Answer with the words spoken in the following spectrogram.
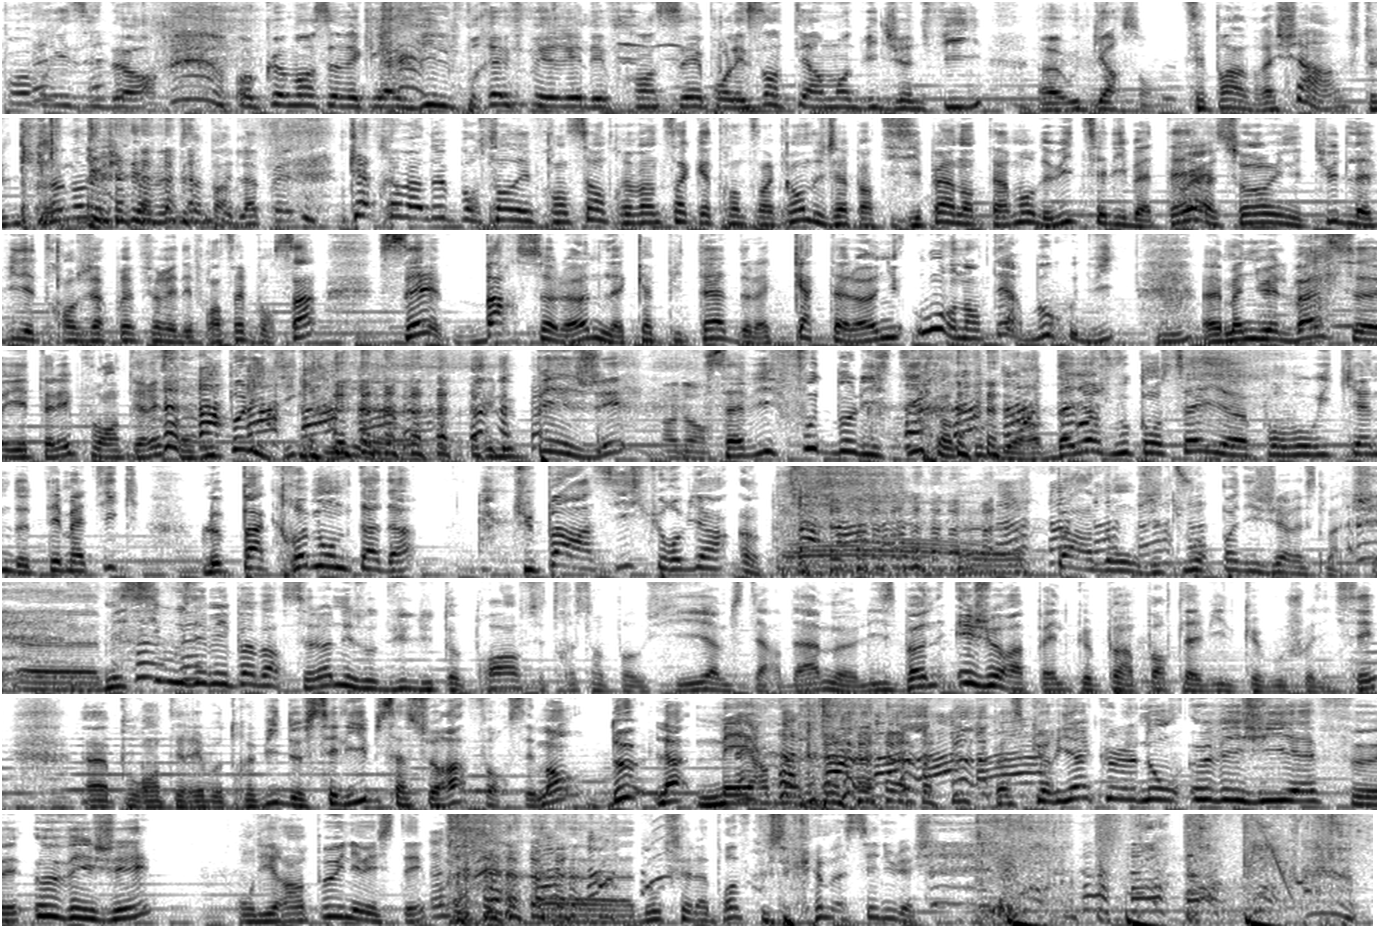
Pauvre Isidore. On commence avec la ville préférée des Français pour les enterrements de vie de jeunes filles euh, ou de garçons. C'est pas un vrai chat, hein, je te dis. Non, non, mais quand même, ça me Sympa. fait de la peine. 82% des Français entre 25 et 35 ans ont déjà participé à un enterrement de vie de célibataire. Et selon une étude, la ville étrangère préférée des Français pour ça, c'est Barcelone, la capitale de la Catalogne, où on enterre beaucoup de vies. Euh, Manuel Valls euh, y est allé pour enterrer sa vie politique euh, et le PSG, Oh sa vie footballistique en Coupe d'Europe. D'ailleurs, je vous conseille pour vos week-ends thématiques le pack Remontada. Tu pars à 6, tu reviens à 1. Euh, pardon, j'ai toujours pas digéré ce match. Euh, mais si vous aimez pas Barcelone, les autres villes du top 3, c'est très sympa aussi. Amsterdam, euh, Lisbonne. Et je rappelle que peu importe la ville que vous choisissez, euh, pour enterrer votre vie de célib, ça sera forcément de la merde. Parce que rien que le nom EVJF et EVG, on dirait un peu une MST. Euh, donc c'est la preuve que c'est quand même assez nul à chier.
